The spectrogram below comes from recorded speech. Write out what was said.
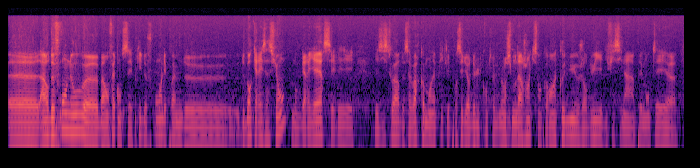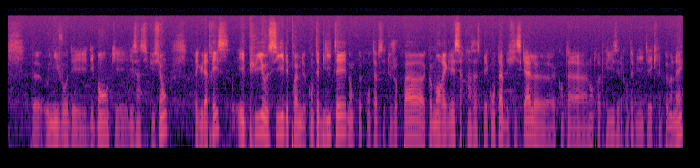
Euh, alors de front, nous, euh, bah, en fait, on s'est pris de front les problèmes de, de bancarisation. Donc derrière, c'est les, histoires de savoir comment on applique les procédures de lutte contre le blanchiment d'argent qui sont encore inconnues aujourd'hui et difficiles à implémenter euh, au niveau des, banques et des institutions régulatrices. Et puis aussi des problèmes de comptabilité. Donc notre comptable sait toujours pas comment régler certains aspects comptables et fiscaux quant à l'entreprise et la comptabilité des crypto-monnaies.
